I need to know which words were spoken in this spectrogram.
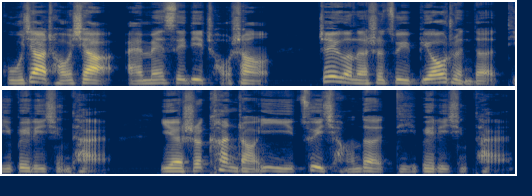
股价朝下，MACD 朝上。这个呢是最标准的底背离形态，也是看涨意义最强的底背离形态。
